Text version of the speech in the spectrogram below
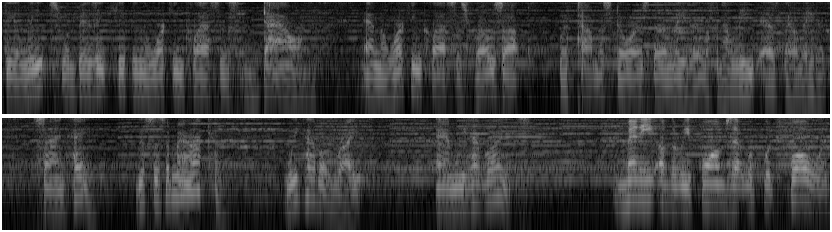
The elites were busy keeping the working classes down, and the working classes rose up with Thomas Dorr as their leader, with an elite as their leader, saying, hey, this is America. We have a right, and we have rights. Many of the reforms that were put forward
